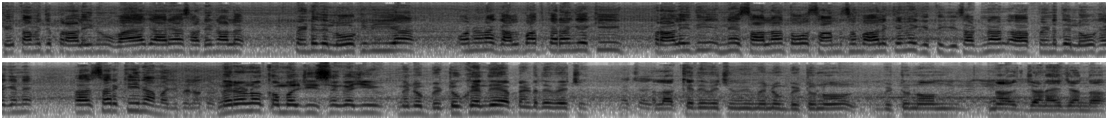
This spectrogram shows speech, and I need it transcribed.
ਖੇਤਾਂ ਵਿੱਚ ਪਰਾਲੀ ਨੂੰ ਵਾਇਆ ਜਾ ਰਿਹਾ। ਸਾਡੇ ਨਾਲ ਪਿੰਡ ਦੇ ਲੋਕ ਵੀ ਆ। ਉਹਨਾਂ ਨਾਲ ਗੱਲਬਾਤ ਕਰਾਂਗੇ ਕਿ ਪਰਾਲੀ ਦੀ ਇੰਨੇ ਸਾਲਾਂ ਤੋਂ ਸਾਂਭ ਸੰਭਾਲ ਕਿਵੇਂ ਕੀਤੀ ਗਈ? ਸਾਡੇ ਨਾਲ ਪਿੰਡ ਦੇ ਲੋਕ ਹੈਗੇ ਨੇ। ਸਰ ਕੀ ਨਾਮ ਹੈ ਜੀ ਪਹਿਲਾਂ ਤੁਹਾਡਾ? ਮੇਰਾ ਨਾਮ ਕਮਲਜੀਤ ਸਿੰਘ ਹੈ ਜੀ। ਮੈਨੂੰ ਬਿੱਟੂ ਕਹਿੰਦੇ ਆ ਪਿੰਡ ਦੇ ਵਿੱਚ। ਅੱਛਾ ਜੀ। ਇਲਾਕੇ ਦੇ ਵਿੱਚ ਵੀ ਮੈਨੂੰ ਬਿੱਟੂ ਨਾਲ ਬਿੱਟੂ ਨਾਲ ਨਾਲ ਜਾਣਿਆ ਜਾਂਦਾ।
